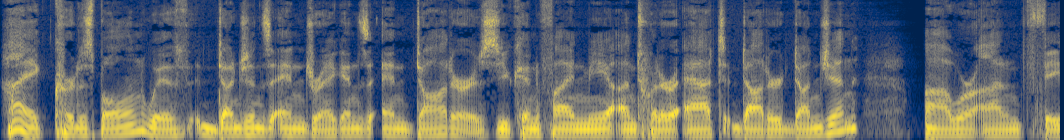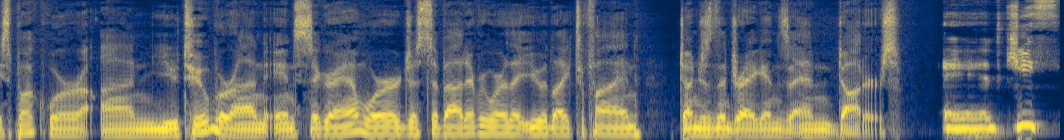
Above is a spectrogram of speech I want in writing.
Hi, Curtis Bolin with Dungeons and Dragons and Daughters. You can find me on Twitter at Daughter Dungeon. Uh, we're on Facebook. We're on YouTube. We're on Instagram. We're just about everywhere that you would like to find Dungeons and Dragons and Daughters. And Keith.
